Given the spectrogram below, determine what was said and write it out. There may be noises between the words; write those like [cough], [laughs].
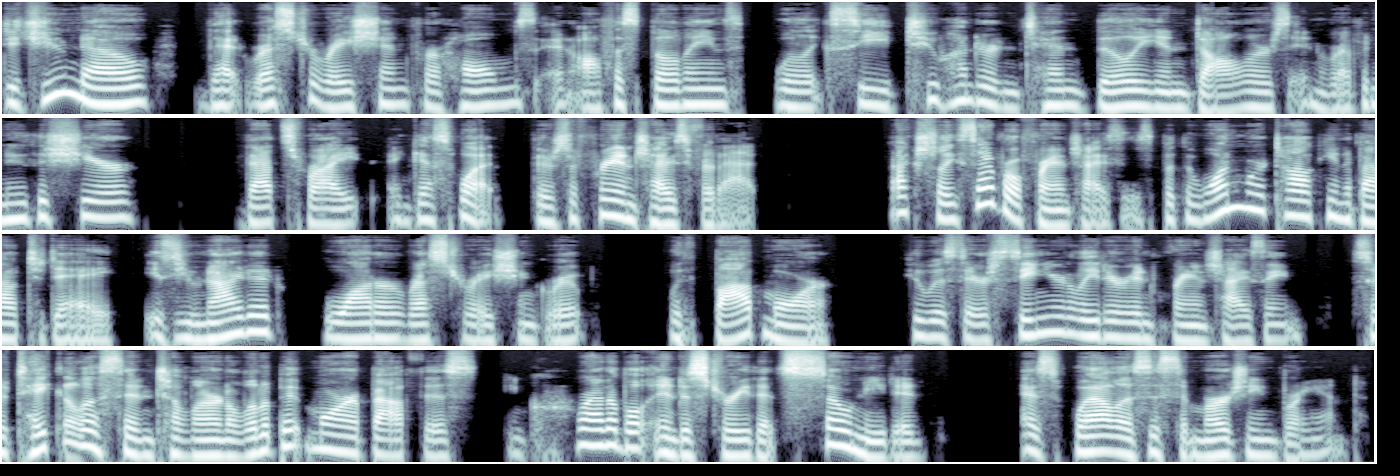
Did you know that restoration for homes and office buildings will exceed $210 billion in revenue this year? That's right. And guess what? There's a franchise for that. Actually, several franchises, but the one we're talking about today is United Water Restoration Group with Bob Moore, who is their senior leader in franchising. So take a listen to learn a little bit more about this incredible industry that's so needed, as well as this emerging brand.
